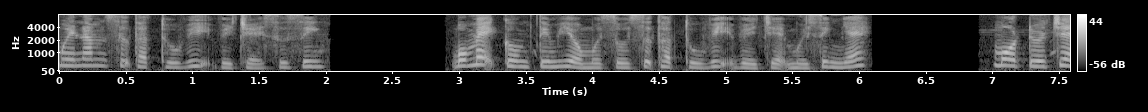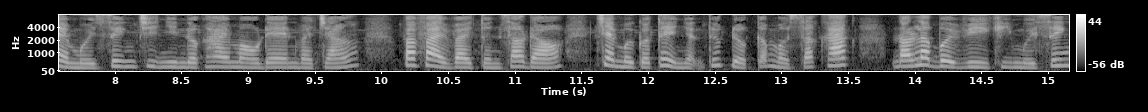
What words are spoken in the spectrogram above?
10 năm sự thật thú vị về trẻ sơ sinh. Bố mẹ cùng tìm hiểu một số sự thật thú vị về trẻ mới sinh nhé. Một đứa trẻ mới sinh chỉ nhìn được hai màu đen và trắng và phải vài tuần sau đó trẻ mới có thể nhận thức được các màu sắc khác. Đó là bởi vì khi mới sinh,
